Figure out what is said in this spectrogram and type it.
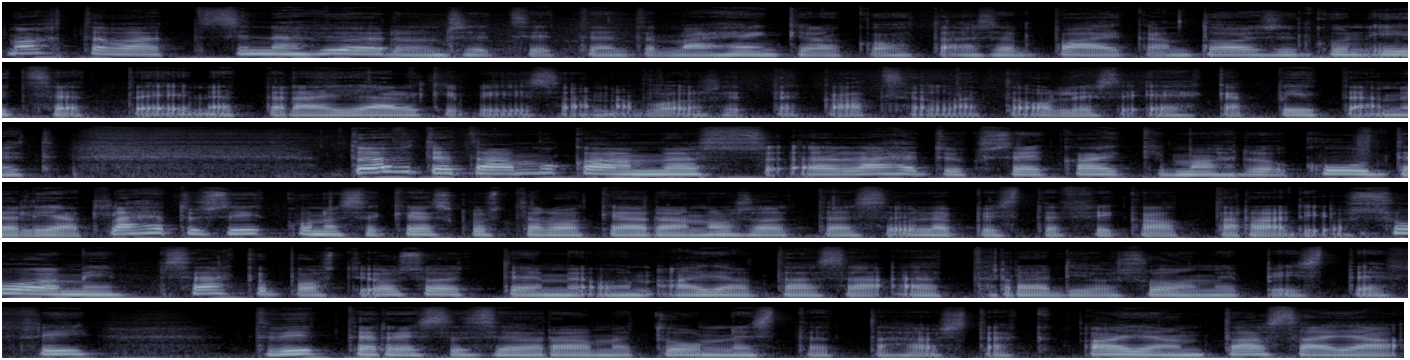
Mahtavaa, että sinä hyödynsit sitten tämän henkilökohtaisen paikan toisin kuin itse tein, että näin jälkiviisaana voin sitten katsella, että olisi ehkä pitänyt. Toivotetaan mukaan myös lähetykseen kaikki mahdoll- kuuntelijat. Lähetysikkunassa keskustelua käydään osoitteessa yle.fi kautta Radio Suomi. Sähköpostiosoitteemme on ajantasa at radiosuomi.fi. Twitterissä seuraamme tunnistetta hashtag ajantasa ja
